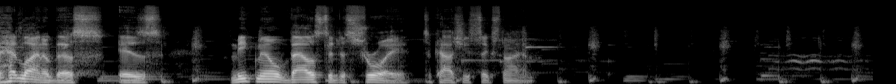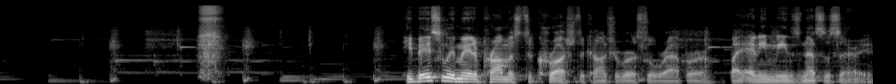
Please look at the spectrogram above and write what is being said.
The headline of this is Meek Mill vows to destroy Takashi 69. He basically made a promise to crush the controversial rapper by any means necessary.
